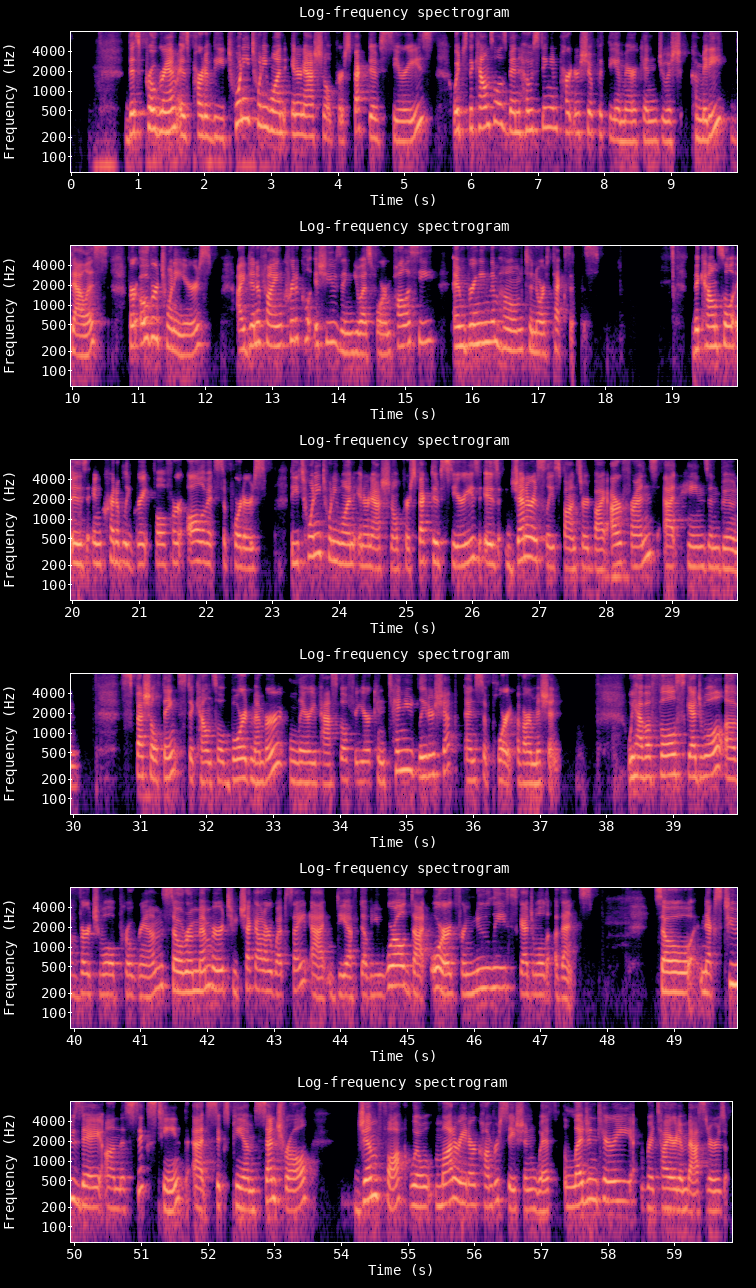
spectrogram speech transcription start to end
This program is part of the 2021 International Perspective Series, which the Council has been hosting in partnership with the American Jewish Committee, Dallas, for over 20 years, identifying critical issues in US foreign policy and bringing them home to North Texas. The Council is incredibly grateful for all of its supporters. The 2021 International Perspective Series is generously sponsored by our friends at Haynes and Boone. Special thanks to Council Board Member Larry Pascal for your continued leadership and support of our mission. We have a full schedule of virtual programs, so remember to check out our website at dfwworld.org for newly scheduled events. So, next Tuesday on the 16th at 6 p.m. Central, Jim Falk will moderate our conversation with legendary retired ambassadors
